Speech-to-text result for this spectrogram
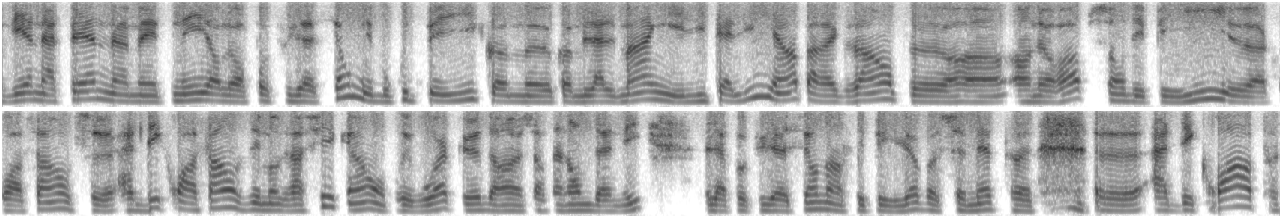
viennent à peine à maintenir leur population, mais beaucoup de pays comme euh, comme l'Allemagne et l'Italie, hein, par exemple, euh, en, Europe, sont des pays euh, à croissance, à décroissance démographique. Hein. On prévoit que dans un certain nombre d'années, la population dans ces pays-là va se mettre à décroître.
